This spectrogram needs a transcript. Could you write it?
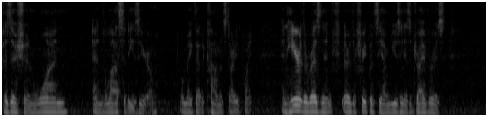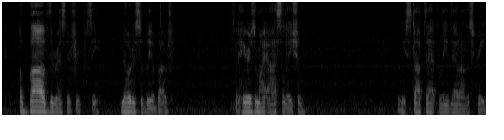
position 1 and velocity 0. We'll make that a common starting point. And here the resonant or the frequency I'm using as a driver is above the resonant frequency, noticeably above. So here's my oscillation. Let me stop that and leave that on the screen.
